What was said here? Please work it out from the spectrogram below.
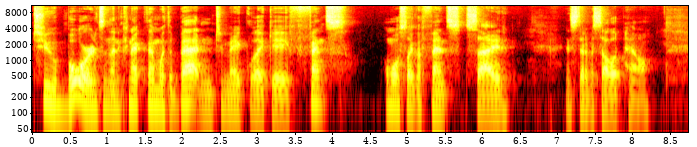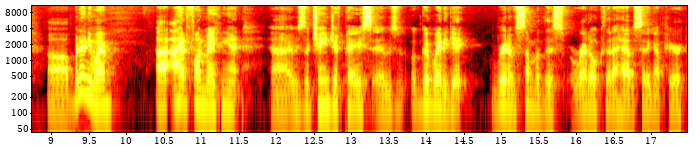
two boards and then connect them with a batten to make like a fence almost like a fence side instead of a solid panel. Uh, but anyway, uh, I had fun making it. Uh, it was a change of pace. It was a good way to get rid of some of this red oak that I have sitting up here.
